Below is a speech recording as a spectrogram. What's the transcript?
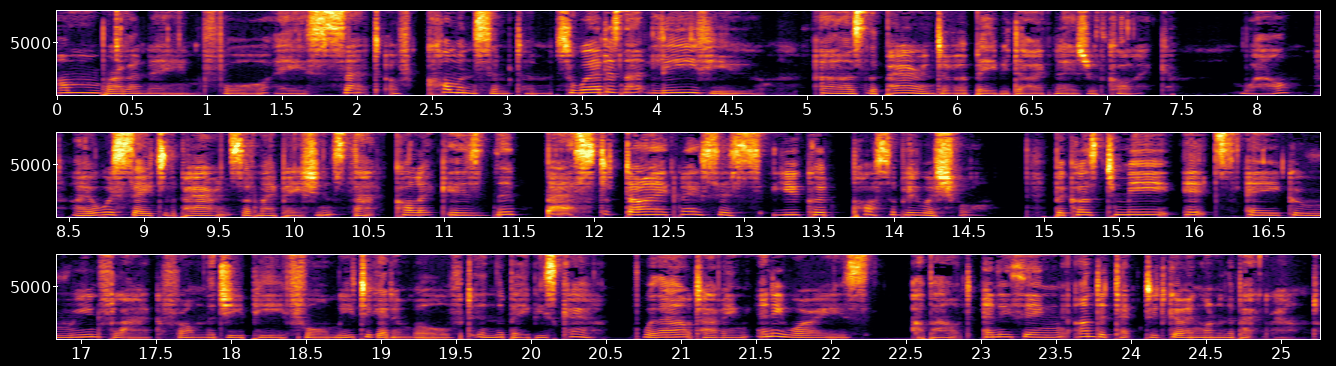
umbrella name for a set of common symptoms. So, where does that leave you as the parent of a baby diagnosed with colic? Well, I always say to the parents of my patients that colic is the best diagnosis you could possibly wish for. Because to me, it's a green flag from the GP for me to get involved in the baby's care without having any worries about anything undetected going on in the background.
